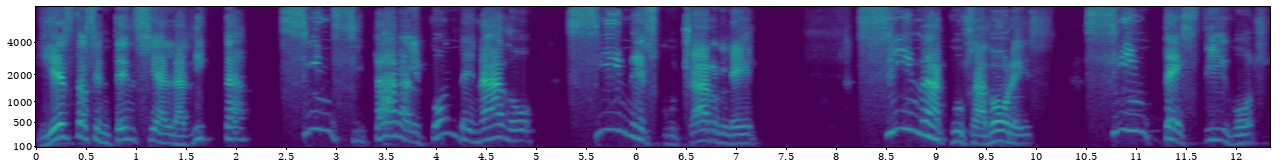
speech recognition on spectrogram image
Y esta sentencia la dicta sin citar al condenado, sin escucharle, sin acusadores, sin testigos,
